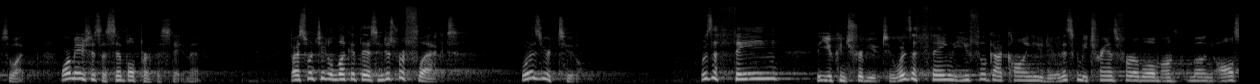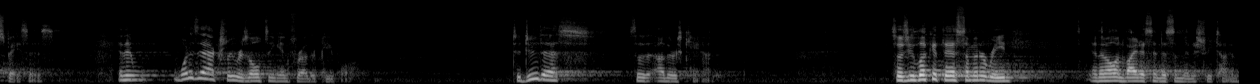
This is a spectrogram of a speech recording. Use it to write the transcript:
so what? Or maybe it's just a simple purpose statement. But I just want you to look at this and just reflect. What is your to? What is the thing that you contribute to? What is the thing that you feel God calling you to do? And this can be transferable among, among all spaces. And then what is it actually resulting in for other people? To do this so that others can. So as you look at this, I'm going to read, and then I'll invite us into some ministry time.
